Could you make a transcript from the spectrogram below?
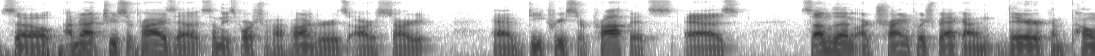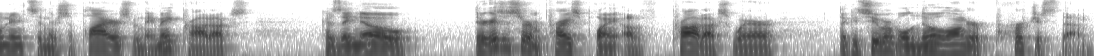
So I'm not too surprised that some of these Fortune 500s are started have decreased their profits as some of them are trying to push back on their components and their suppliers when they make products because they know there is a certain price point of products where the consumer will no longer purchase them.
